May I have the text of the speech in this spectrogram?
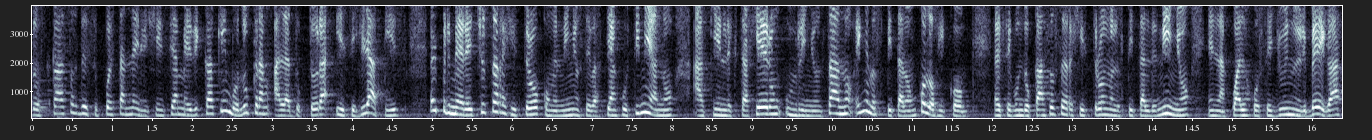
dos casos de supuesta negligencia médica que involucran a la doctora Isis Lápiz. El primer hecho se registró con el niño Sebastián Justiniano, a quien le extrajeron un riñón sano en el hospital oncológico. El segundo caso se registró en el hospital de niño, en la cual José Junior Vega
